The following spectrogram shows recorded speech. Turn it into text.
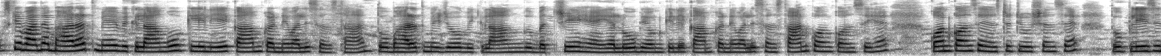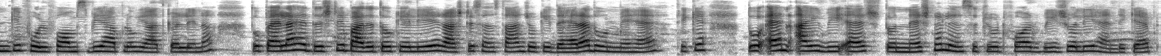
उसके बाद है भारत में विकलांगों के लिए काम करने वाले संस्थान। तो भारत में जो विकलांग बच्चे हैं या लोग हैं, उनके लिए काम करने वाले संस्थान कौन कौन से हैं? कौन कौन से इंस्टीट्यूशंस हैं? तो प्लीज़ इनकी फुल फॉर्म्स भी आप लोग याद कर लेना। तो पहला है दृष्टि बाधितों के लिए राष्ट्रीय संस्थान, जो कि देहरादून में है, ठीक है? तो एन आई वी एच तो national institute for visually handicapped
